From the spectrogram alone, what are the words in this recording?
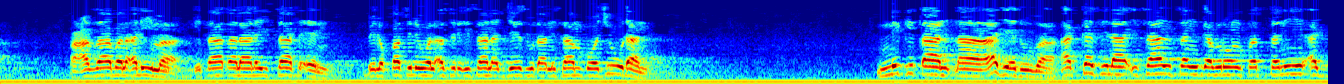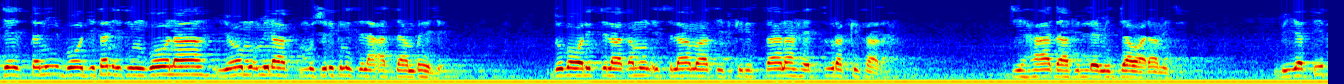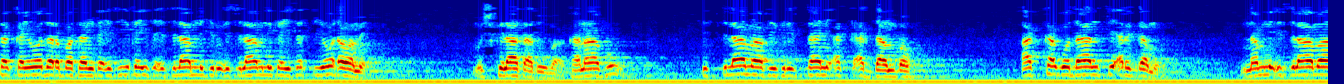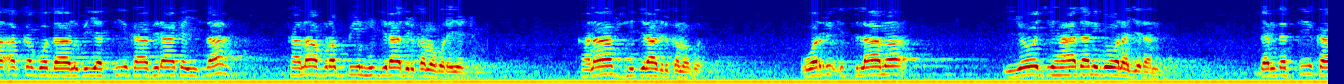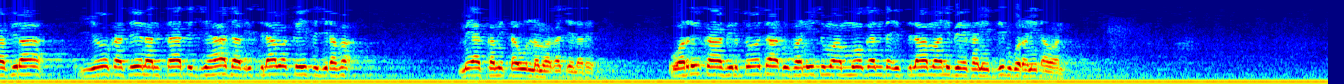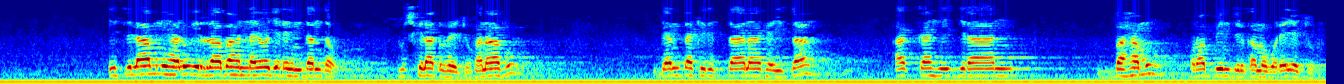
عذابا أليما كتات لا ليسات إن بالقتل والأسر إسان الجيسودان إسان بوجودان ni qixaandhaa jee duuba akka silaa isaan san gabroonfattanii ajjeestanii boojitan isin goonaa yoo mu'minaaf mushrikni silaa addaan bahe jedhe duuba walitti laaqamuun islaamaatiif kiristaanaa hedduu rakkisaadha jihaadaaf illee mijjaawaadha miti biyyattii takka yoo darbatan ka isii keeysa islaamni jiru islaamni keeysatti yoo dhawame mushkilaa ta'a duuba kanaafu islaamaa fi kiristaanii akka addaan bahu akka godaansi argamu namni islaamaa akka godaanu biyyattii kaafiraa keeysaa kanaaf rabbiin hijiraa dirqama godhe jechuudha kanaaf hijiraa dirqama godhe warri islaamaa yoo jihaada ni goona jedhan dandattii kaafiraa yoo kaseenan taate jihaadaaf islaama keeysa jira fa'a mee akkamit dha'uun nama qajeelare warri kaafirtootaa dhufaniituma ammoo ganda islaamaa ni beekaniif dib godhanii dhawan islaamni hanuu irraa bahanna yoo jedhe hin danda'u mushkilaa dhufe jechuudha kanaafu ganda kiristaanaa keessaa akka hijiraan bahamu rabbiin dirqama godhee jechuudha.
